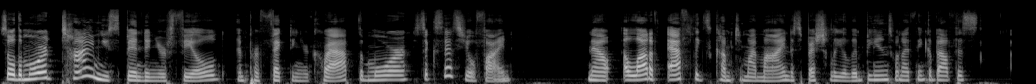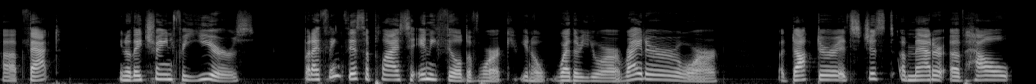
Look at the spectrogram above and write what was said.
So the more time you spend in your field and perfecting your craft, the more success you'll find. Now, a lot of athletes come to my mind, especially Olympians, when I think about this uh, fact. You know, they train for years, but I think this applies to any field of work. You know, whether you're a writer or a doctor, it's just a matter of how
